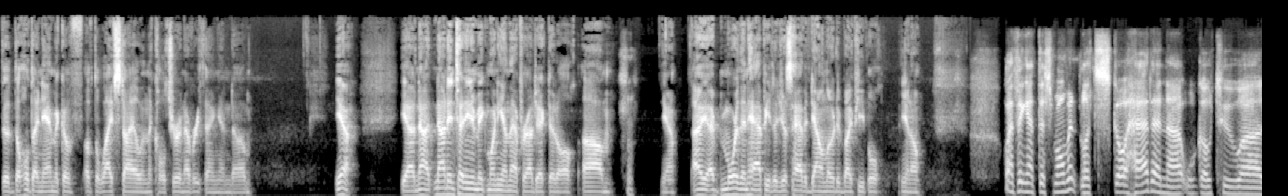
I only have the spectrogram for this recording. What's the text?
the the whole dynamic of of the lifestyle and the culture and everything, and um, yeah, yeah, not not intending to make money on that project at all. Um, yeah, I, I'm more than happy to just have it downloaded by people, you know, well, I think at this moment, let's go ahead and uh, we'll go to uh,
